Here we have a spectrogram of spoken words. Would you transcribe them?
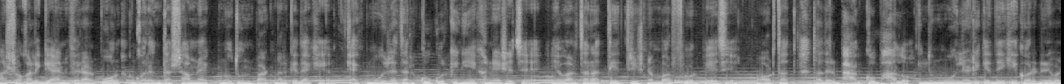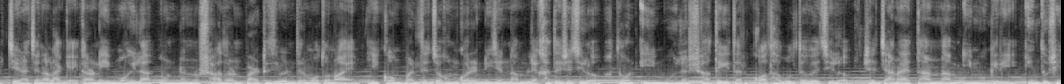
আর সকালে জ্ঞান ফেরার পর গরেন তার সামনে এক নতুন পার্টনারকে দেখে। এক মহিলা তার কুকুরকে নিয়ে এখানে এসেছে। এবার তারা তেত্রিশ নম্বর ফ্লোর পেয়েছে। অর্থাৎ তাদের ভাগ্য ভালো। কিন্তু মহিলাটাকে দেখে করেন এবার চেনা চেনা লাগে। কারণ এই মহিলা অন্যান্য সাধারণ পার্টিসিপেন্টদের মতো নয়। এই কোম্পানিতে যখন করে নিজের নাম লেখাতে এসেছিল, তখন এই মহিলার সাথেই তার কথা বলতে হয়েছিল। সে জানায় তার নাম ইমুগিরি, কিন্তু সে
